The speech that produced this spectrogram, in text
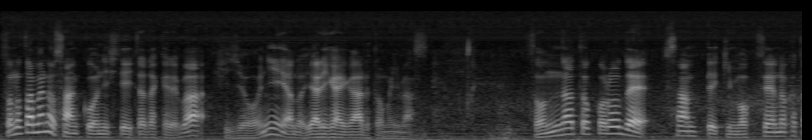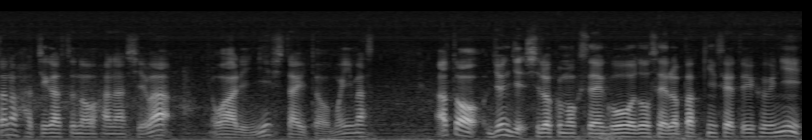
そのための参考にしていただければ非常にあのやりがいがあると思います。そんなところで三匹木星の方の8月のお話は終わりにしたいと思います。あと順次四六木星合同星六白金星というふうに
